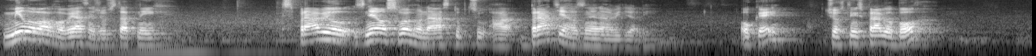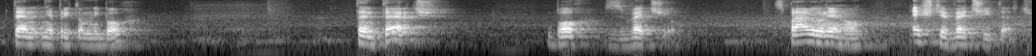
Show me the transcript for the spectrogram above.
Miloval ho viac než ostatných, spravil z neho svojho nástupcu a bratia ho znenávideli. OK? Čo s tým spravil Boh? Ten neprítomný Boh? Ten terč Boh zväčšil. Spravil neho ešte väčší terč.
